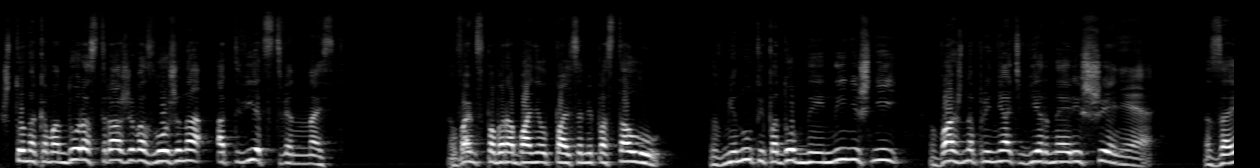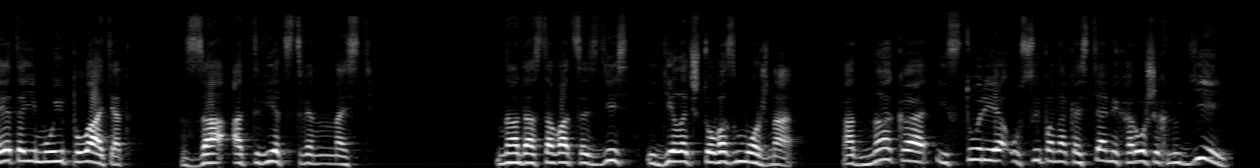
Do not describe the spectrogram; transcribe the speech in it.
что на командора стражи возложена ответственность. Ваймс побарабанил пальцами по столу. В минуты, подобные нынешней, Важно принять верное решение. За это ему и платят. За ответственность. Надо оставаться здесь и делать, что возможно. Однако история усыпана костями хороших людей,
